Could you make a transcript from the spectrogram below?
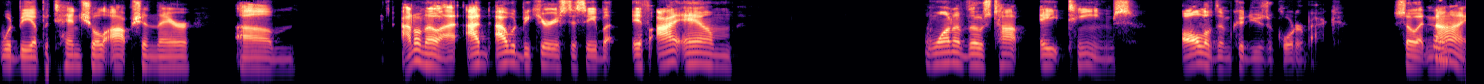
would be a potential option there. Um, I don't know. I, I I would be curious to see, but if I am one of those top eight teams, all of them could use a quarterback. So at mm-hmm. nine,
